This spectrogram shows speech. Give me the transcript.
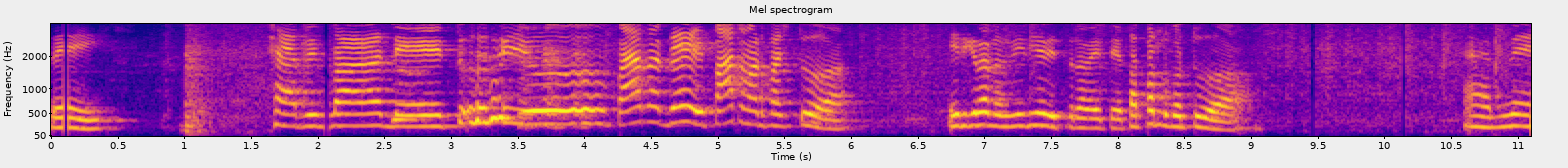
రే హ్యాపీ బర్త్డే టు యూ పార్రా డే పాట పాడు ఫస్ట్ ఇదికి రా నువ్వు వీడియో ఇస్తున్నారు అయితే. తప్పట్లు కొట్టు. అరే.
